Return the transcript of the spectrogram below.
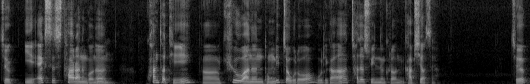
즉, 이 X 스타라는 거는 퀀터티 어, Q와는 독립적으로 우리가 찾을 수 있는 그런 값이었어요. 즉,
